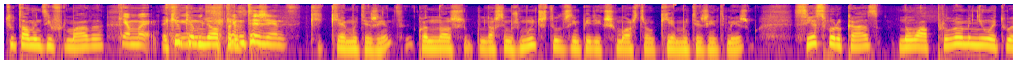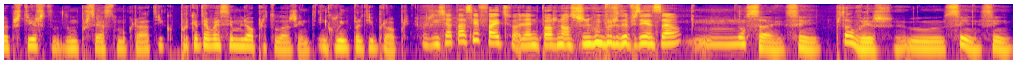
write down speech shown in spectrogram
totalmente desinformada. Que é uma, Aquilo que é melhor que é para- muita gente. que, que é muita gente, quando nós, nós temos muitos estudos empíricos que mostram que é muita gente mesmo, se esse for o caso, não há problema nenhum em tu abster-te de um processo democrático, porque até vai ser melhor para toda a gente, incluindo para ti próprio. Mas isso já está a ser feito, olhando para os nossos números de abstenção. Não sei, sim. Talvez. uh, sim, sim.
